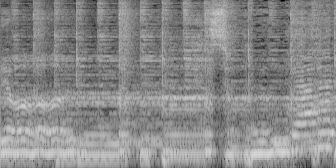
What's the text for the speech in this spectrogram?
없다면 소풍 가듯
